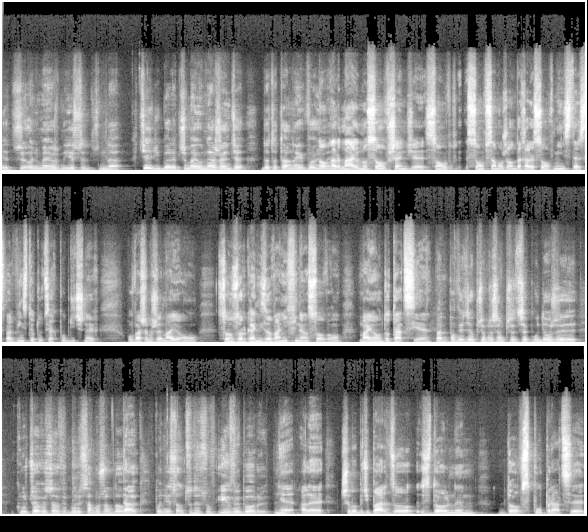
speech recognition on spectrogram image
Ale czy oni mają jeszcze na, chcieliby, ale czy mają narzędzia do totalnej wojny? No, ale mają, no są wszędzie, są, są w samorządach, ale są w ministerstwach, w instytucjach publicznych. Uważam, że mają, są zorganizowani finansowo, mają dotacje. Pan powiedział, przepraszam przed sekundą, że kluczowe są wybory samorządowe. Tak. To nie są cudzysłów ich wybory. Nie, ale trzeba być bardzo zdolnym do współpracy,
